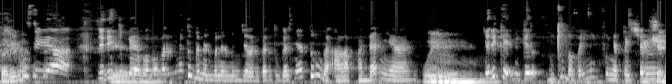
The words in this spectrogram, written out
Sorry, Mas. Iya. Jadi itu kayak Iya. bapak parkirnya tuh benar-benar menjalankan tugasnya tuh nggak ala kadarnya. Wih. Hmm. Jadi kayak mikir mungkin bapak ini punya passion. Passion.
